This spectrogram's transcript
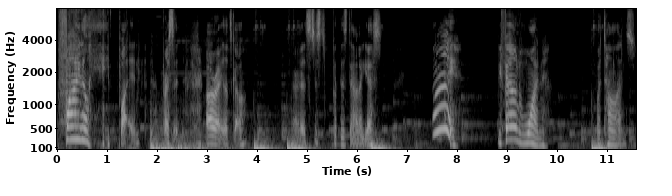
Finally! A button. Press it. Alright, let's go. Alright, let's just put this down, I guess. Alright. We found one. Batons.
